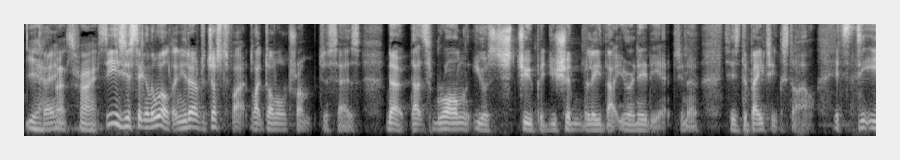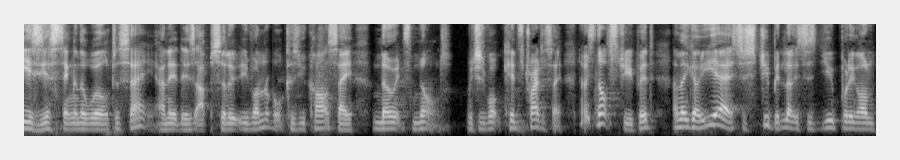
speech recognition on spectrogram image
Yeah, Okay? that's right. It's the easiest thing in the world, and you don't have to justify it. Like Donald Trump just says, "No, that's wrong. You're stupid. You shouldn't believe that. You're an idiot." You know, it's his debating style. It's the easiest thing in the world to say, and it is absolutely vulnerable because you can't say, "No, it's not," which is what kids try to say. No, it's not stupid, and they go, "Yeah, it's just stupid. Look, it's just you putting on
